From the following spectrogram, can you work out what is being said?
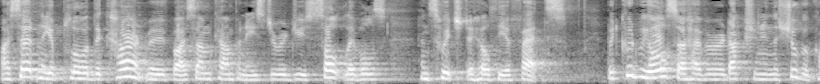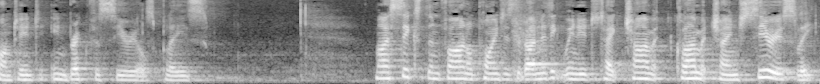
I certainly applaud the current move by some companies to reduce salt levels and switch to healthier fats. But could we also have a reduction in the sugar content in breakfast cereals, please? My sixth and final point is that I think we need to take climate change seriously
